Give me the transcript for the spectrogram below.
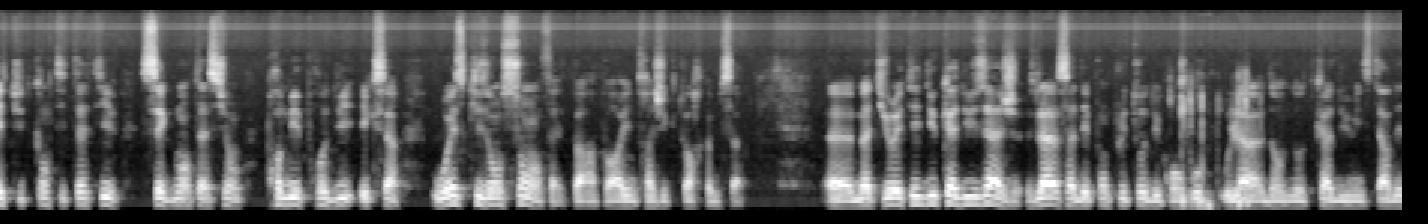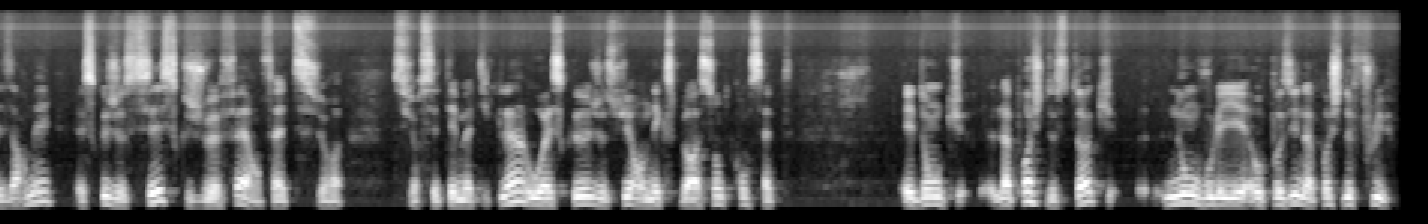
étude quantitative, segmentation, premier produit, et que ça. Où est-ce qu'ils en sont en fait par rapport à une trajectoire comme ça? Euh, maturité du cas d'usage. Là, ça dépend plutôt du grand groupe ou là, dans notre cas du ministère des Armées. Est-ce que je sais ce que je veux faire en fait sur sur ces thématiques-là ou est-ce que je suis en exploration de concept Et donc, l'approche de stock, nous, on voulait opposer une approche de flux,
